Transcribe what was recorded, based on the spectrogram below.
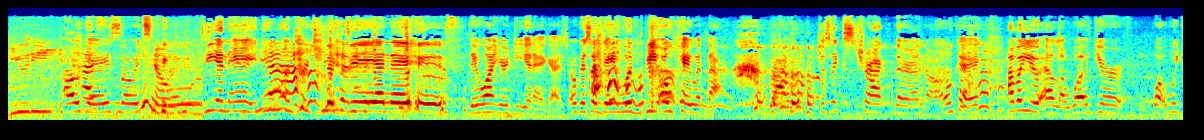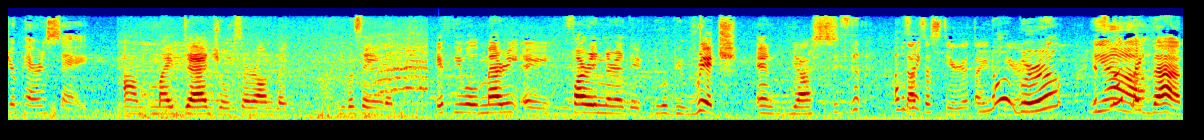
beauty. It Okay, has, so it's you know, DNA. Do you Yeah. want your DNA is They want your DNA, guys. Okay, so they would be okay with that. Right. Just extract their ano. Okay. How about you, Ella? What would your what would your parents say? um, my dad jokes around like he was saying that if you will marry a foreigner, they, you will be rich. And yes. that, I was That's like, a stereotype no, here. girl, it's Yeah. not like that.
